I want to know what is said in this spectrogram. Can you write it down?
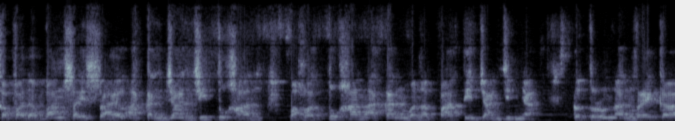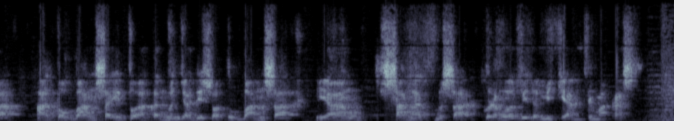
kepada bangsa Israel akan janji Tuhan bahwa Tuhan akan menepati janjinya. Keturunan mereka atau bangsa itu akan menjadi suatu bangsa yang sangat besar. Kurang lebih demikian. Terima kasih.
